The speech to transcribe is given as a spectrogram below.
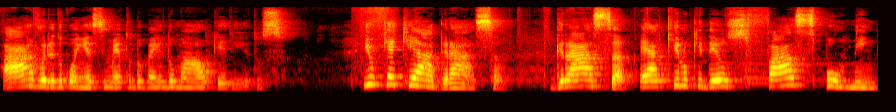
a árvore do conhecimento do bem e do mal, queridos. E o que, que é a graça? Graça é aquilo que Deus faz por mim.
